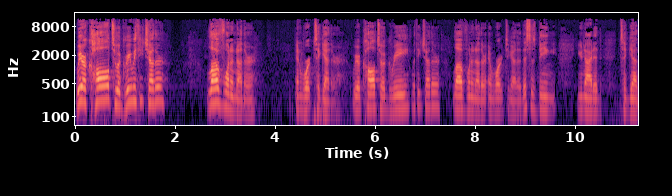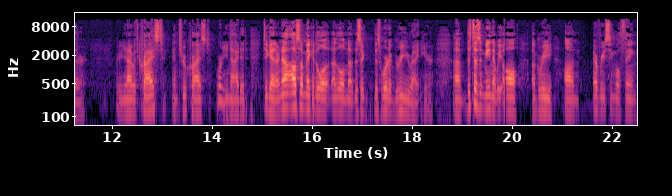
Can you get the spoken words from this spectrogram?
We are called to agree with each other, love one another, and work together. We are called to agree with each other, love one another, and work together. This is being united together. We're united with Christ, and through Christ, we're united together. Now, I'll also make a little, a little note. This, this word agree right here. Um, this doesn't mean that we all agree on every single thing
